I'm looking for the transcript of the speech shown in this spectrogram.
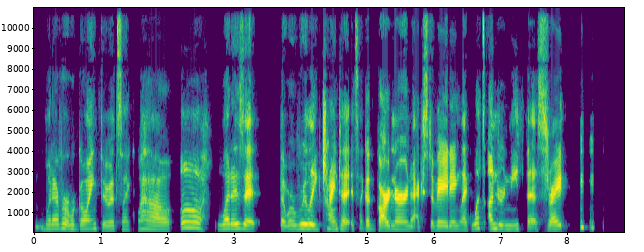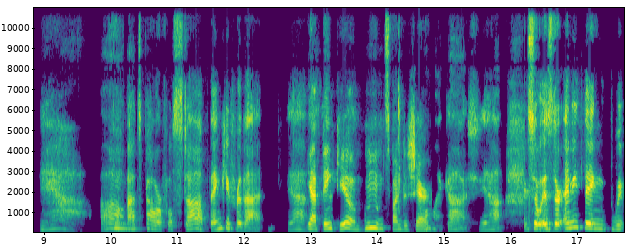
whatever we're going through, it's like, wow, oh, what is it that we're really trying to? It's like a gardener and excavating, like what's underneath this, right? yeah. Oh, hmm. that's powerful stuff. Thank you for that. Yeah. Yeah. Thank you. Mm, it's fun to share. Oh my gosh. Yeah. So, is there anything we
